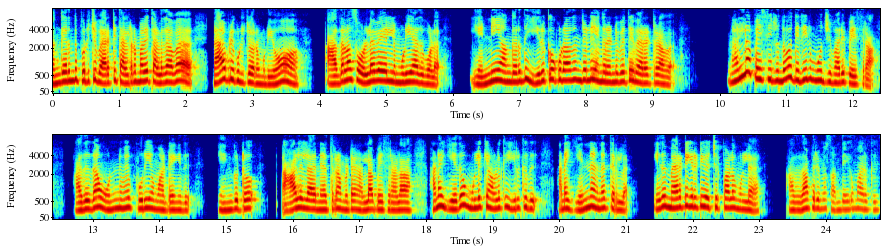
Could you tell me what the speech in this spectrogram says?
அங்கேருந்து பிடிச்சி விரட்டி தள்ளுற மாதிரி தள்ளுதாவ நான் எப்படி கூட்டிகிட்டு வர முடியும்? அதெல்லாம் சொல்லவே இல்லை முடியாது போல. என்னி அங்கேருந்து இருக்கக்கூடாதுன்னு சொல்லி எங்கள் ரெண்டு பேர்த்தையும் விரட்டுறாவ. நல்லா பேசிகிட்டு இருந்தவ திடீர்னு மூஞ்சி மாதிரி பேசுகிறா அதுதான் ஒன்றுமே புரிய மாட்டேங்குது. எங்கிட்டோ ஆள் இல்லாத நேரத்தில் நம்மகிட்ட நல்லா பேசுகிறாளா ஆனால் ஏதோ முல்லைக்கு அவளுக்கு இருக்குது. ஆனால் என்னன்னு தெரில ஏதோ மிரட்டி கிரட்டி வச்சிருப்பாளோ முல்லை அதுதான் பெரியம்மா சந்தேகமாக இருக்குது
